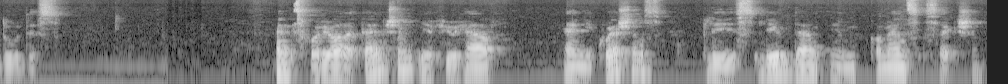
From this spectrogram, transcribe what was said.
do this. Thanks for your attention. If you have any questions please leave them in comments section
